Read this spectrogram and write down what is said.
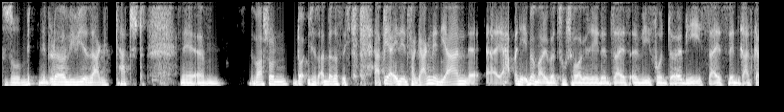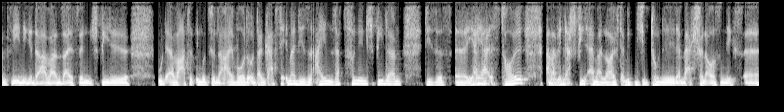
so mitnimmt. Oder wie wir sagen, toucht. Nee, ähm, war schon deutlich was anderes. Ich habe ja in den vergangenen Jahren, äh, hat man ja immer mal über Zuschauer geredet, sei es irgendwie vor Derbys, sei es, wenn gerade ganz wenige da waren, sei es, wenn ein Spiel unerwartet emotional wurde. Und dann gab es ja immer diesen einen Satz von den Spielern, dieses, äh, ja, ja, ist toll, aber wenn das Spiel einmal läuft, dann bin ich im Tunnel, da merke ich von außen nichts. Äh,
